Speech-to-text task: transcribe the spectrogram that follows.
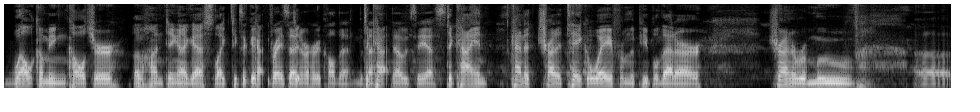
welcoming culture of hunting. I guess like to It's a good phrase. I've to- never heard it called that. To that, that would say yes. to kind kind of try to take away from the people that are trying to remove uh,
